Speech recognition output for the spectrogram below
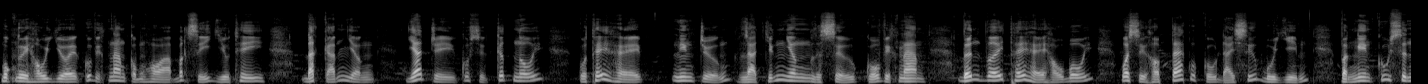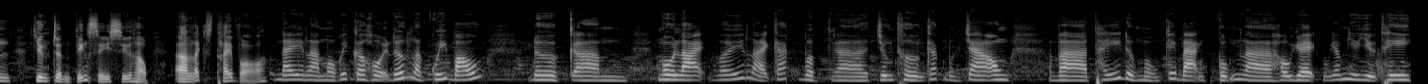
Một người hậu duệ của Việt Nam Cộng Hòa, bác sĩ Diệu Thi, đã cảm nhận giá trị của sự kết nối của thế hệ niên trưởng là chứng nhân lịch sử của Việt Nam đến với thế hệ hậu bối qua sự hợp tác của cựu đại sứ Bùi Diễm và nghiên cứu sinh chương trình tiến sĩ sử học Alex Thái Võ. Đây là một cái cơ hội rất là quý báu được um, ngồi lại với lại các bậc uh, trưởng thượng các bậc cha ông và thấy được một cái bạn cũng là hậu duệ cũng giống như Diệu Thi.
